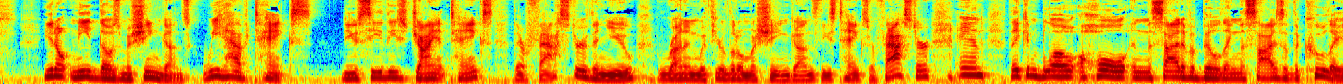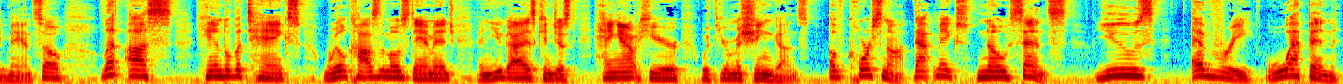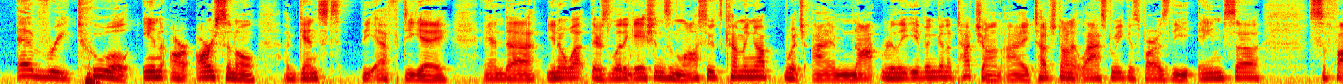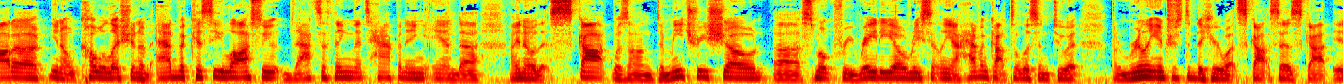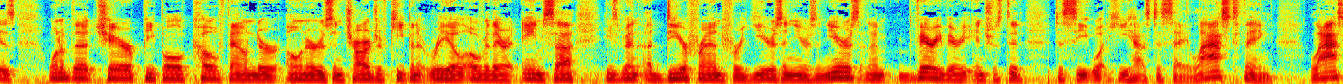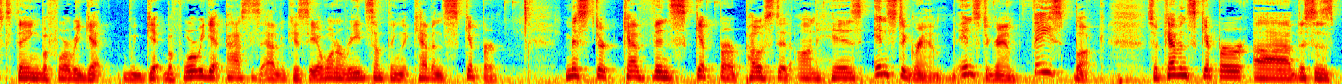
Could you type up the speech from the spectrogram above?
you don't need those machine guns. We have tanks. Do you see these giant tanks? They're faster than you running with your little machine guns. These tanks are faster, and they can blow a hole in the side of a building the size of the Kool Aid Man. So let us handle the tanks. We'll cause the most damage, and you guys can just hang out here with your machine guns. Of course not. That makes no sense. Use every weapon, every tool in our arsenal against the FDA. And uh, you know what? There's litigations and lawsuits coming up, which I'm not really even going to touch on. I touched on it last week as far as the AEMSA SFATA, you know, coalition of advocacy lawsuit. That's a thing that's happening. And uh, I know that Scott was on Dimitri's show, uh, Smoke Free Radio, recently. I haven't got to listen to it, but I'm really interested to hear what Scott says. Scott is one of the chair people, co founder, owners in charge of keeping it real over there at AEMSA. He's been a dear friend for years and years and years, and I'm very, very interested to see what he has to say. Last thing, last thing before we get we get before we get past this advocacy, I want to read something that Kevin Skipper, Mr. Kevin Skipper, posted on his Instagram, Instagram, Facebook. So Kevin Skipper, uh, this is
